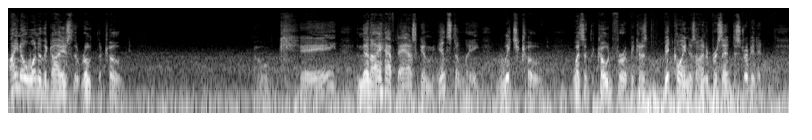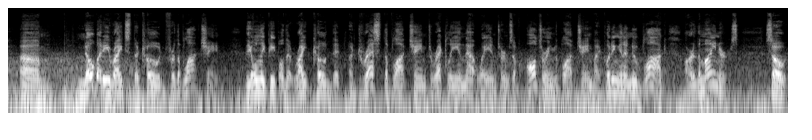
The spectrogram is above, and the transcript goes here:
I know one of the guys that wrote the code." Okay. And then I have to ask him instantly which code. Was it the code for it? Because Bitcoin is 100% distributed. Um, nobody writes the code for the blockchain. The only people that write code that address the blockchain directly in that way, in terms of altering the blockchain by putting in a new block, are the miners. So,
